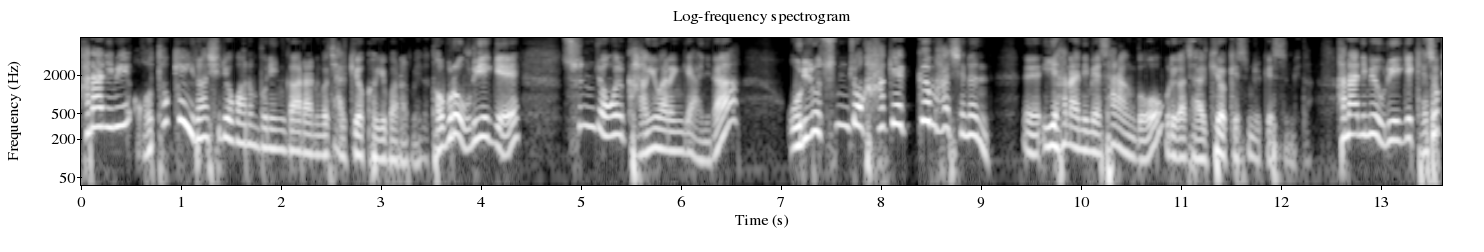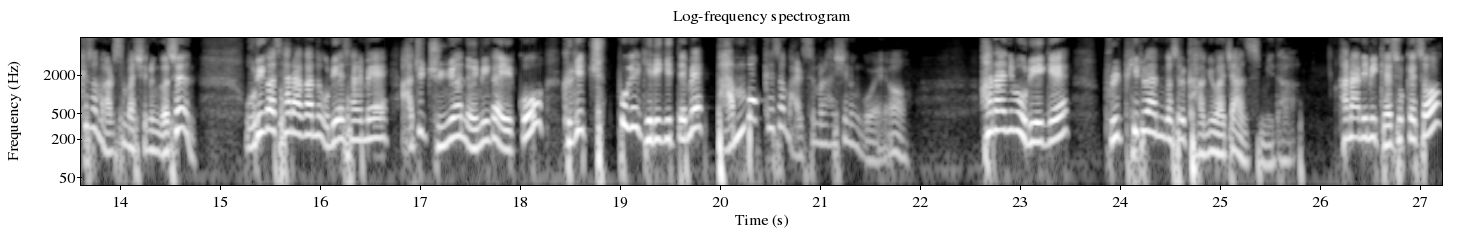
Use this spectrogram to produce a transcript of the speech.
하나님이 어떻게 일하시려고 하는 분인가라는 걸 잘 기억하기 바랍니다. 더불어 우리에게 순종을 강요하는 게 아니라 우리로 순종하게끔 하시는 예, 이 하나님의 사랑도 우리가 잘 기억했으면 좋겠습니다. 하나님이 우리에게 계속해서 말씀하시는 것은 우리가 살아가는 우리의 삶에 아주 중요한 의미가 있고 그게 축복의 길이기 때문에 반복해서 말씀을 하시는 거예요. 하나님은 우리에게 불필요한 것을 강요하지 않습니다. 하나님이 계속해서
